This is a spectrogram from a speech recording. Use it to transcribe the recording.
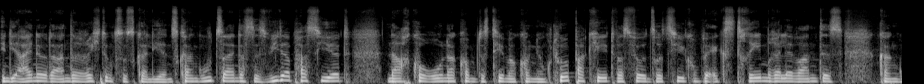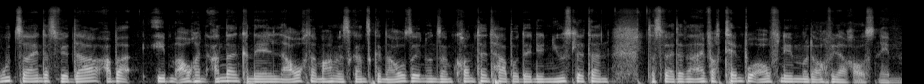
in die eine oder andere Richtung zu skalieren. Es kann gut sein, dass das wieder passiert. Nach Corona kommt das Thema Konjunkturpaket, was für unsere Zielgruppe extrem relevant ist. Kann gut sein, dass wir da, aber eben auch in anderen Kanälen auch, da machen wir es ganz genauso in unserem Content Hub oder in den Newslettern, dass wir dann einfach Tempo aufnehmen oder auch wieder rausnehmen.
